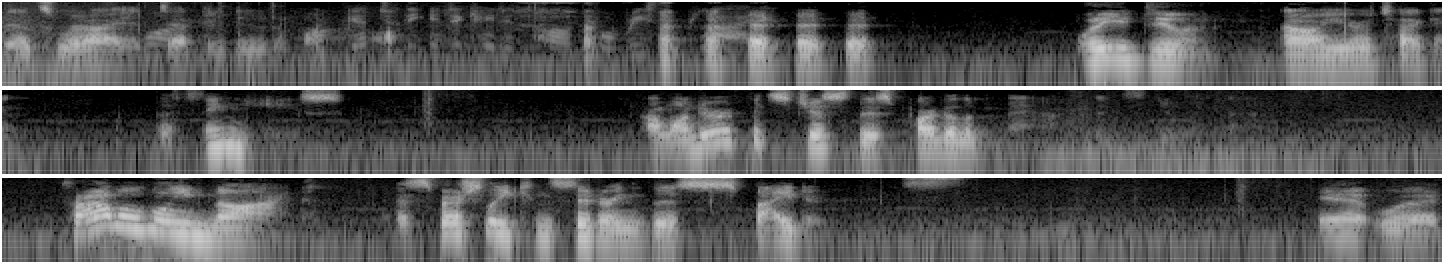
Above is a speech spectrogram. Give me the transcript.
That's what I intend to do tomorrow. Get to the indicated pod for resupply. what are you doing? Oh, you're attacking the thingies. I wonder if it's just this part of the map that's doing that. Probably not, especially considering the spiders. It would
